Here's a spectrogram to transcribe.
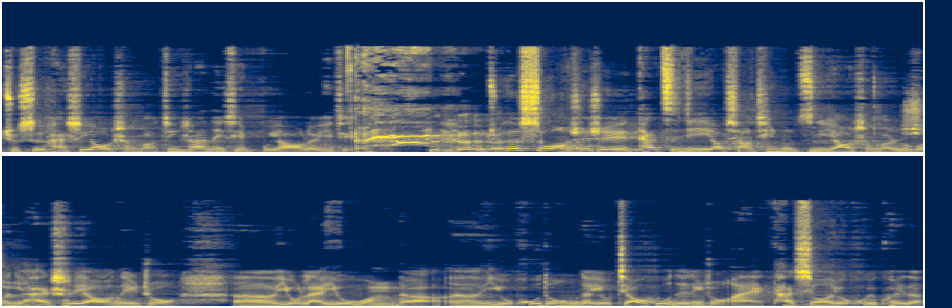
就是还是要什么？金莎那些不要了，已经。我觉得是王睡睡他自己要想清楚自己要什么。如果你还是要那种呃有来有往的，嗯，有互动的、有交互的那种爱，他希望有回馈的，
